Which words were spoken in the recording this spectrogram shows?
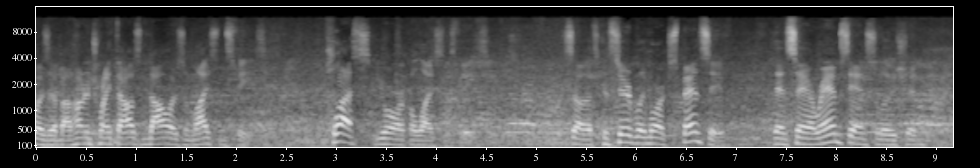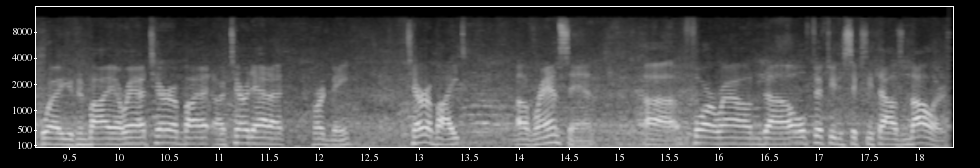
was it about $120,000 in license fees, plus your Oracle license fees. So it's considerably more expensive than say a RamSan solution where you can buy a terabyte, or Teradata, pardon me, terabyte of RamSan for around uh, oh, fifty to sixty thousand dollars.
